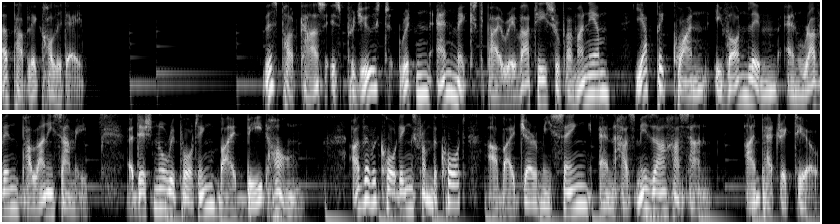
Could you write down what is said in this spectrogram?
a public holiday. This podcast is produced, written, and mixed by Revati Supramaniam, Yapik Kwan, Yvonne Lim, and Ravin Palanisamy. Additional reporting by Bede Hong. Other recordings from the court are by Jeremy Singh and Hasmiza Hassan. I'm Patrick Teo.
